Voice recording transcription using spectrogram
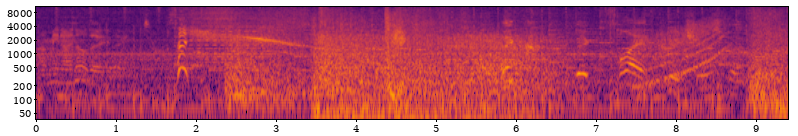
I mean, I know they... they big, big flying creatures, but...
